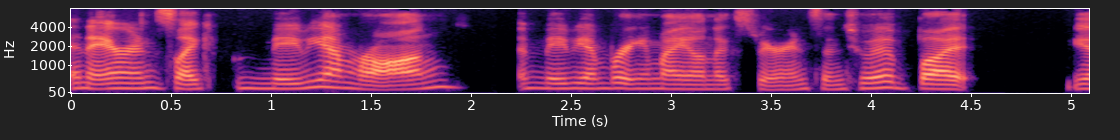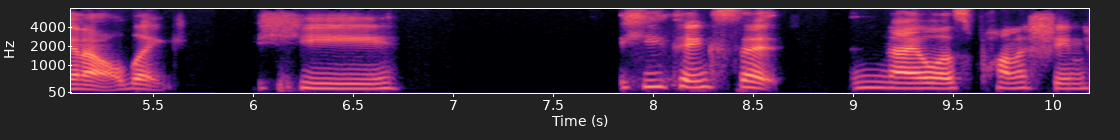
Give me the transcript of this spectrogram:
and aaron's like maybe i'm wrong and maybe i'm bringing my own experience into it but you know like he he thinks that nyla's punishing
